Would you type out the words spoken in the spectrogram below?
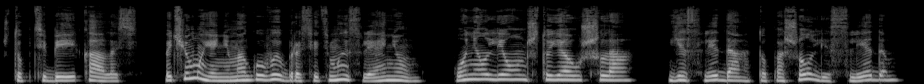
чтоб тебе икалось, почему я не могу выбросить мысли о нем? Понял ли он, что я ушла? Если да, то пошел ли следом?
